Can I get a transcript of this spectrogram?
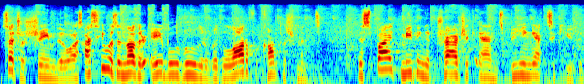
Such a shame though, as he was another able ruler with a lot of accomplishments, despite meeting a tragic end being executed.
